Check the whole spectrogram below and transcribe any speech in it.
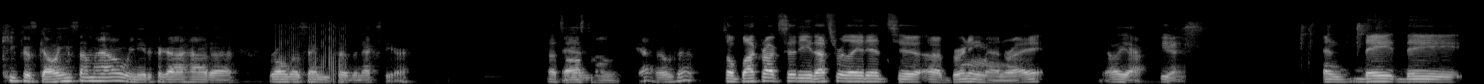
keep this going somehow. We need to figure out how to roll this into the next year. That's And- awesome. Yeah, that was it. So Black Rock City, that's related to uh, Burning Man, right? Oh yeah. Yes. And they they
